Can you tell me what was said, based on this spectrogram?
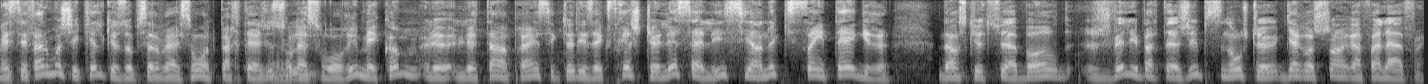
Mais Stéphane, moi, j'ai quelques observations à te partager sur la soirée, mais comme le, le temps presse et que tu as des extraits, je te laisse aller. S'il y en a qui s'intègrent dans ce que tu abordes, je vais les partager, puis sinon, je te garoche ça en rafale à la fin.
